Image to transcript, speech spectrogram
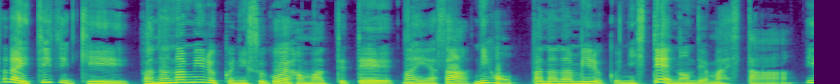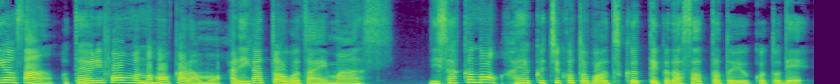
ただ一時期バナナミルクにすごいハマってて、毎朝2本バナナミルクにして飲んでました。リオさん、お便りフォームの方からもありがとうございます。自作の早口言葉を作ってくださったということで、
